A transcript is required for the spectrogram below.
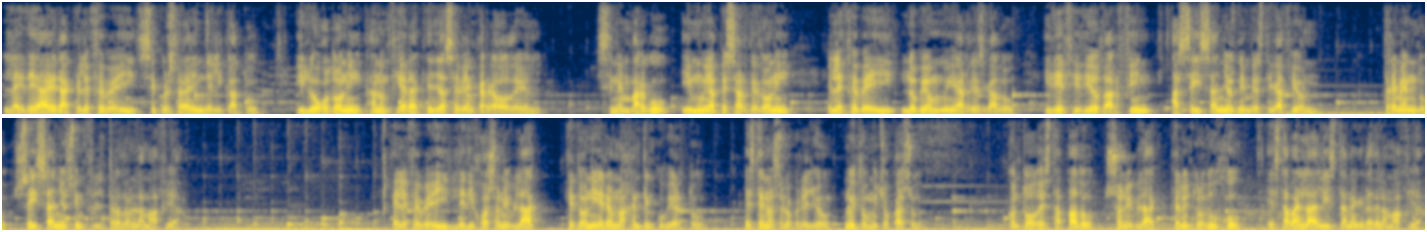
La idea era que el FBI secuestrara a Indelicato y luego Donnie anunciara que ya se había encargado de él. Sin embargo, y muy a pesar de Donnie, el FBI lo vio muy arriesgado y decidió dar fin a seis años de investigación. Tremendo, seis años infiltrado en la mafia. El FBI le dijo a Sonny Black que Donnie era un agente encubierto. Este no se lo creyó, no hizo mucho caso. Con todo destapado, Sonny Black, que lo introdujo, estaba en la lista negra de la mafia.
